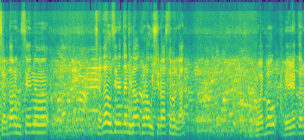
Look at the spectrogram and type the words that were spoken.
सरदार हुसेन सरदार हुसेन यांचा निलाव थोडा उशिरा असतो बरं का. वैभव वेळेकर.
